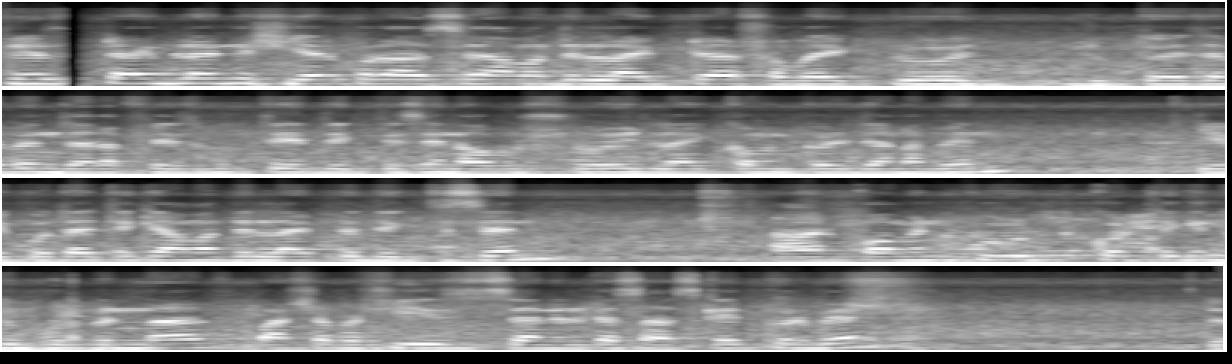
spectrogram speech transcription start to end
ফেস টাইম লাইনে শেয়ার করা আছে আমাদের লাইভটা সবাই একটু যুক্ত হয়ে যাবেন। যারা ফেসবুক থেকে দেখতেছেন, অবশ্যই লাইক কমেন্ট করে জানাবেন। কে কোথায় থেকে আমাদের লাইভটা দেখতেছেন? আর কমেন্ট করতে কিন্তু ভুলবেন না। পাশাপাশি চ্যানেলটা সাবস্ক্রাইব করবেন। তো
